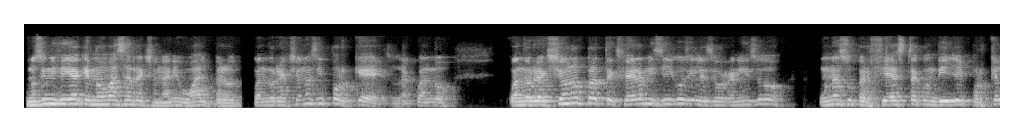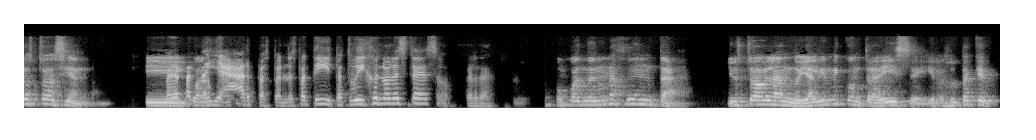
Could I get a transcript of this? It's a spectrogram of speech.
no significa que no vas a reaccionar igual, pero cuando reacciono así, ¿por qué? O sea, cuando, cuando reacciono para proteger a mis hijos y les organizo una super fiesta con DJ, ¿por qué lo estoy haciendo? Y para pantallar, pues, no es para ti, para tu hijo no necesita eso, ¿verdad? O cuando en una junta yo estoy hablando y alguien me contradice y resulta que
